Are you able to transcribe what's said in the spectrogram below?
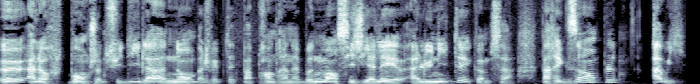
Euh, alors, bon, je me suis dit, là, non, bah, je vais peut-être pas prendre un abonnement si j'y allais à l'unité comme ça. Par exemple, ah oui,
